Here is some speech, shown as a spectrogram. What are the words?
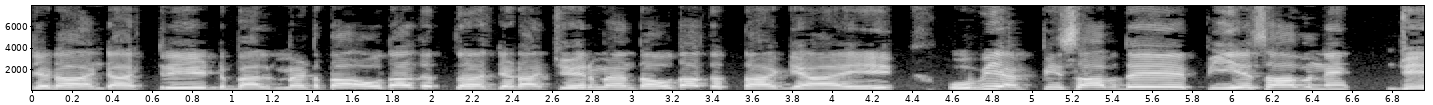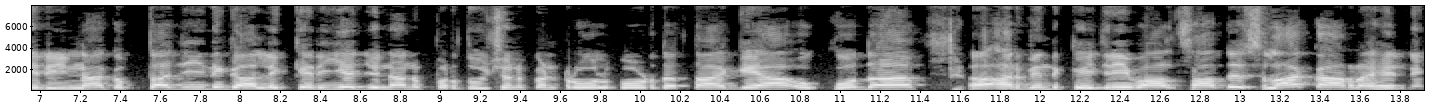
ਜਿਹੜਾ ਇੰਡਸਟਰੀ ਡਿਵੈਲਪਮੈਂਟ ਦਾ ਉਹਦਾ ਦਿੱਤਾ ਜਿਹੜਾ ਚੇਅਰਮੈਨ ਦਾ ਉਹਦਾ ਦਿੱਤਾ ਗਿਆ ਏ ਉਹ ਵੀ ਐਮਪੀ ਸਾਹਿਬ ਦੇ ਪੀਏ ਸਾਹਿਬ ਨੇ। ਜੇ ਰੀਨਾ ਗੁਪਤਾ ਜੀ ਦੀ ਗੱਲ ਕਰੀਏ ਜਿਨ੍ਹਾਂ ਨੂੰ ਪ੍ਰਦੂਸ਼ਣ ਕੰਟਰੋਲ ਬੋਰਡ ਦਿੱਤਾ ਗਿਆ ਉਹ ਖੁਦ ਅਰਵਿੰਦ ਕੇਜਰੀਵਾਲ ਸਾਹਿਬ ਦੇ ਸਲਾਹਕਾਰ ਰਹੇ ਨੇ।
